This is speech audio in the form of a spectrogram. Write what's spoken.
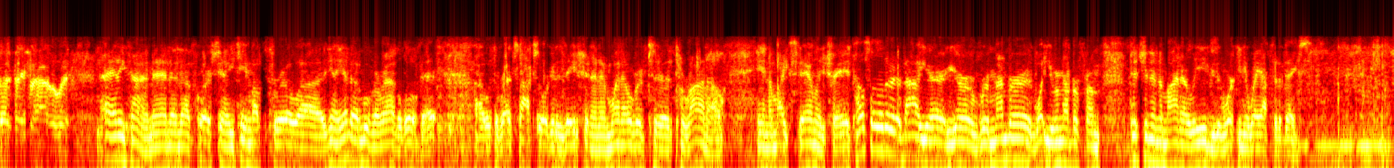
Thanks for having me. Anytime, man. And of course, you know, you came up through, uh, you know, you ended up moving around a little bit uh, with the Red Sox organization and then went over to Toronto in the Mike Stanley trade. Tell us a little bit about your, your remember, what you remember from pitching in the minor leagues and working your way up to the bigs.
